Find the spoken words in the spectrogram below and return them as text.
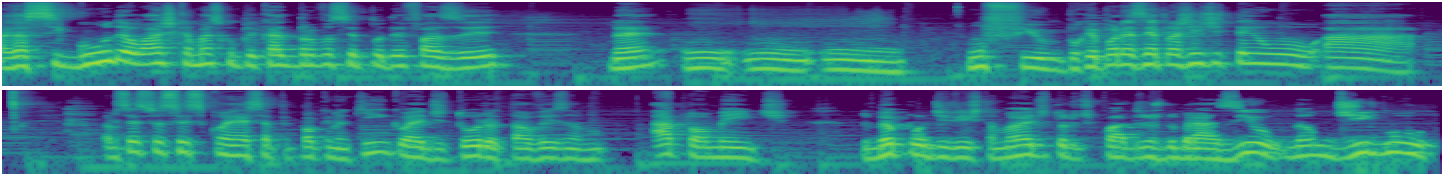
mas a segunda eu acho que é mais complicado para você poder fazer né, um, um, um um filme. Porque, por exemplo, a gente tem o, a. Eu não sei se vocês conhecem a Pipoca Nankin, que é a editora, talvez atualmente, do meu ponto de vista, a maior editora de quadrinhos do Brasil. Não digo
